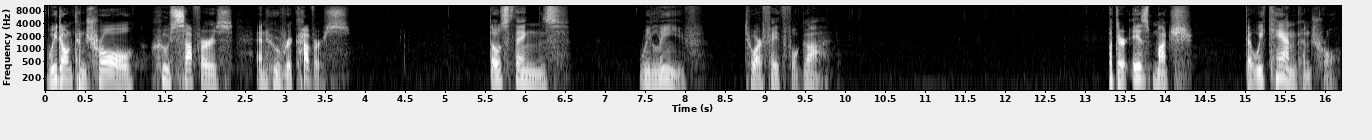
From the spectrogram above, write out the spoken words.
We don't control who suffers and who recovers. Those things we leave to our faithful God. But there is much that we can control.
